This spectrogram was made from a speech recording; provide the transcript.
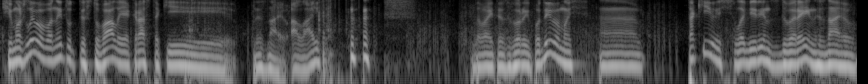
Чи можливо вони тут тестували якраз такі, не знаю, Alive? Давайте згори подивимось. Е, такий ось лабіринт з дверей, не знаю.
